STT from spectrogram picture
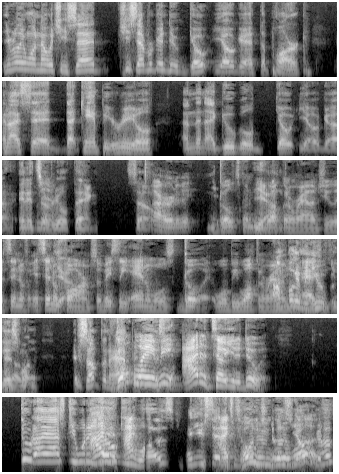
you really want to know what she said? She said we're going to do goat yoga at the park, and I said that can't be real. And then I googled goat yoga, and it's yeah. a real thing. So I heard of it. Goat's going to be yeah. walking around you. It's in a it's in a yeah. farm, so basically animals go will be walking around. I'm blaming you, you for this yoga. one. If something happened, don't blame me. One, I didn't tell you to do it, dude. I asked you what a I, yogi I, was, and you said it's I told one who you does yoga. Was.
